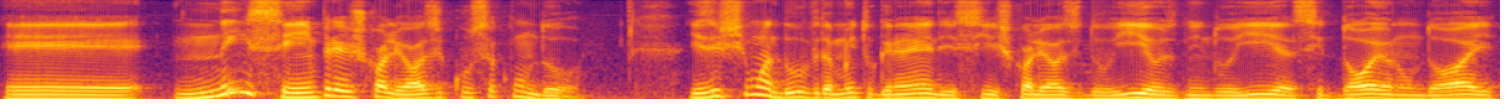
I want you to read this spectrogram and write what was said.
É, nem sempre a escoliose cursa com dor. Existia uma dúvida muito grande se escoliose doía ou não doía, se dói ou não dói,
